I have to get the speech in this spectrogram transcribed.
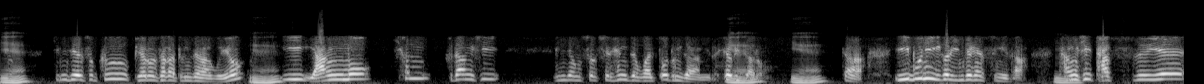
예. 김재수 그 변호사가 등장하고요. 예. 이 양모 현 그 당시 민정수석실 행정관 또 등장합니다. 협의자로. 예. 자, 이분이 이걸 인정했습니다. 음. 당시 다스에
